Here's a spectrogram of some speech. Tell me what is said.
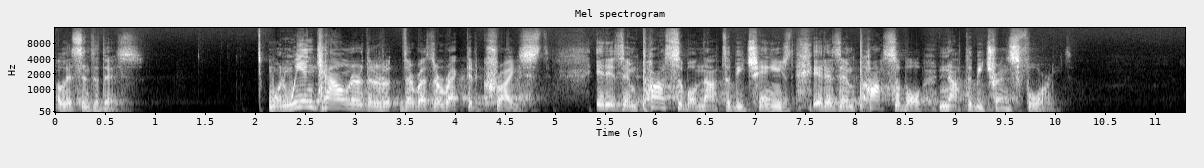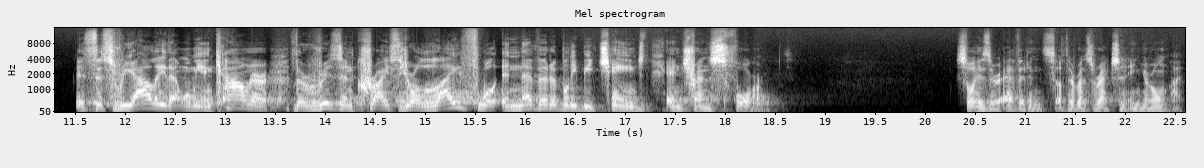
Listen to this. When we encounter the, the resurrected Christ, it is impossible not to be changed. It is impossible not to be transformed. It's this reality that when we encounter the risen Christ, your life will inevitably be changed and transformed. So, is there evidence of the resurrection in your own life?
